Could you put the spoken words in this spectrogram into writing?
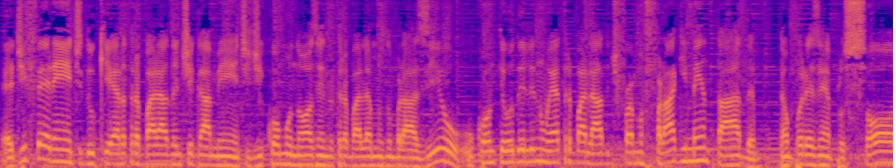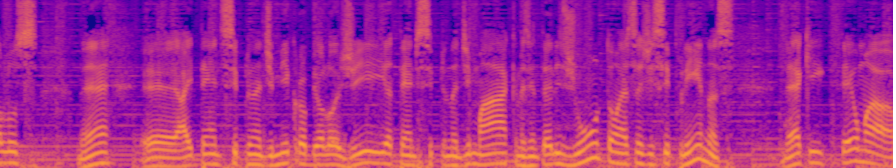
é diferente do que era trabalhado antigamente, de como nós ainda trabalhamos no Brasil. O conteúdo ele não é trabalhado de forma fragmentada. Então, por exemplo, solos, né? É, aí tem a disciplina de microbiologia, tem a disciplina de máquinas. Então eles juntam essas disciplinas né, que tem uma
